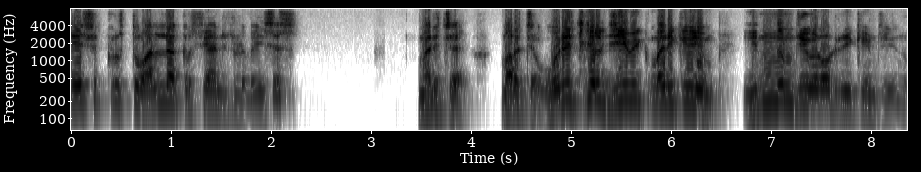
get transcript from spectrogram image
യേശു ക്രിസ്തു അല്ല ക്രിസ്ത്യാനിറ്റിയുടെ ബേസിസ് മരിച്ച് മറിച്ച് ഒരിക്കൽ ജീവി മരിക്കുകയും ഇന്നും ജീവനോടിരിക്കുകയും ചെയ്യുന്നു.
